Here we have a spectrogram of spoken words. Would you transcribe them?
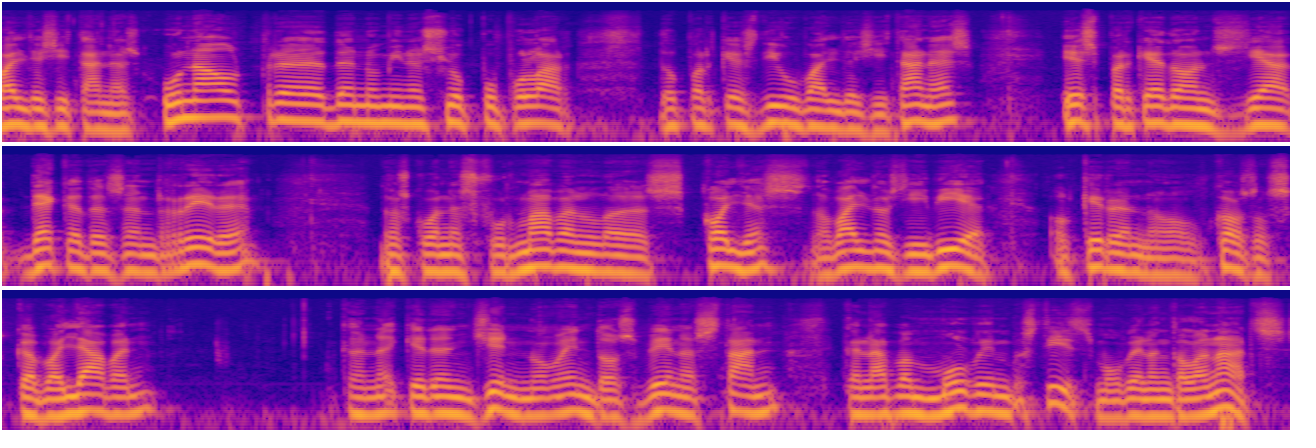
Vall de Gitanes. Una altra denominació popular del per què es diu Vall de Gitanes és perquè doncs, ja dècades enrere doncs, quan es formaven les colles de ball, doncs, hi havia el que eren el cos, els que ballaven, que, que eren gent normalment doncs, benestant, que anaven molt ben vestits, molt ben engalanats.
